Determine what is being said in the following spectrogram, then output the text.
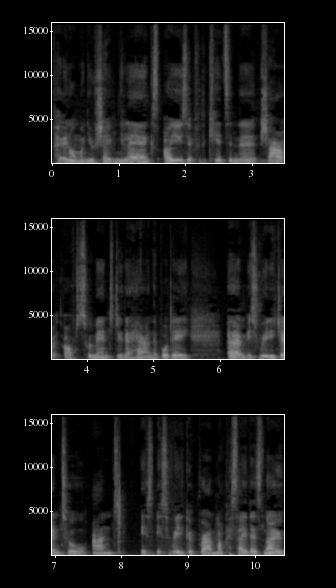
putting on when you're shaving your legs. I use it for the kids in the shower after swimming to do their hair and their body. Um, it's really gentle and it's it's a really good brand. Like I say, there's no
